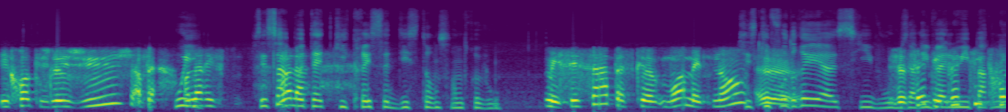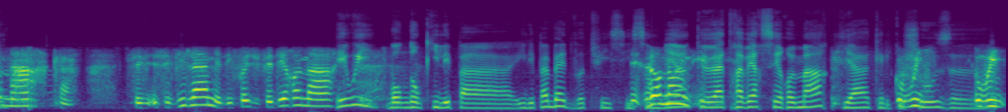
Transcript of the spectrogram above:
Il croit que je le juge. Enfin, Oui. on arrive. C'est ça Voilà. peut-être qui crée cette distance entre vous. Mais c'est ça, parce que moi, maintenant. C'est ce qu'il euh, faudrait euh, si vous Je fais arrivez des à lui parler. remarques. C'est vilain, mais des fois, je fais des remarques. Et oui, bon, donc il est pas, il est pas bête votre fils. Il Mais sent non, bien il- qu'à travers ses remarques, il y a quelque Oui, chose. euh, Oui,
